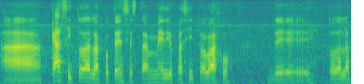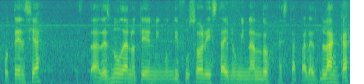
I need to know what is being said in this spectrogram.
a casi toda la potencia, está medio pasito abajo de toda la potencia. Está desnuda, no tiene ningún difusor y está iluminando esta pared blanca.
